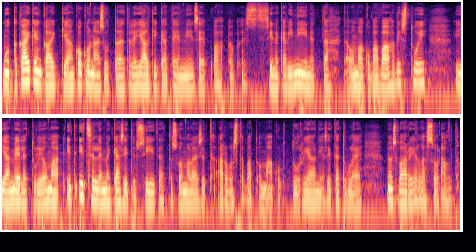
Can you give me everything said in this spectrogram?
Mutta kaiken kaikkiaan kokonaisuutta ajatellen jälkikäteen, niin se, siinä kävi niin, että tämä oma kuva vahvistui ja meille tuli oma, itsellemme käsitys siitä, että suomalaiset arvostavat omaa kulttuuriaan ja sitä tulee myös varjella sodalta.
